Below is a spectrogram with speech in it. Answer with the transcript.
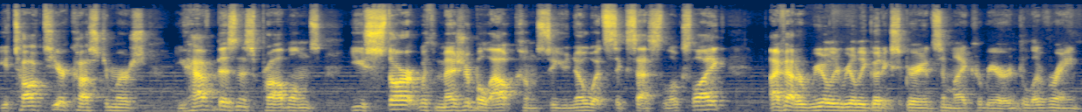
you talk to your customers, you have business problems, you start with measurable outcomes so you know what success looks like. I've had a really really good experience in my career in delivering,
